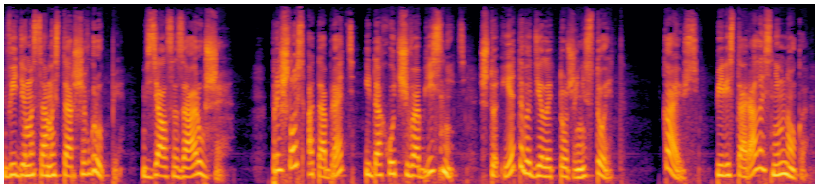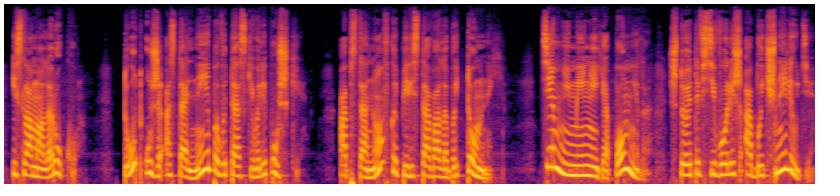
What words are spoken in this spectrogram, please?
видимо, самый старший в группе, взялся за оружие. Пришлось отобрать и доходчиво объяснить, что этого делать тоже не стоит. Каюсь, перестаралась немного и сломала руку. Тут уже остальные повытаскивали пушки. Обстановка переставала быть томной. Тем не менее я помнила, что это всего лишь обычные люди,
